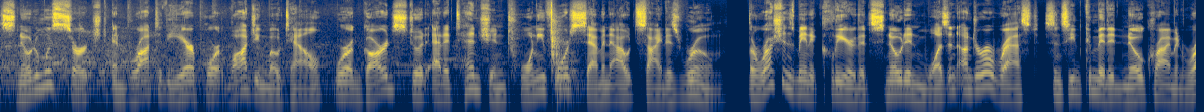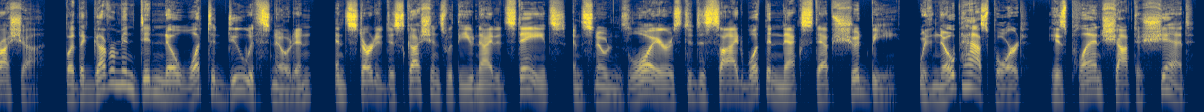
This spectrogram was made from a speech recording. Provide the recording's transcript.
Snowden was searched and brought to the airport lodging motel where a guard stood at attention 24 7 outside his room. The Russians made it clear that Snowden wasn't under arrest since he'd committed no crime in Russia, but the government didn't know what to do with Snowden and started discussions with the United States and Snowden's lawyers to decide what the next step should be. With no passport, his plan shot to shit,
